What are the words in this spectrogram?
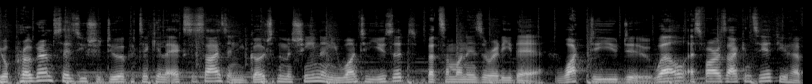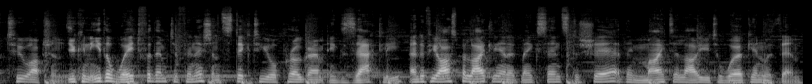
Your program says you should do a particular exercise and you go to the machine and you want to use it, but someone is already there. What do you do? Well, as far as I can see it, you have two options. You can either wait for them to finish and stick to your program exactly, and if you ask politely and it makes sense to share, they might allow you to work in with them.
